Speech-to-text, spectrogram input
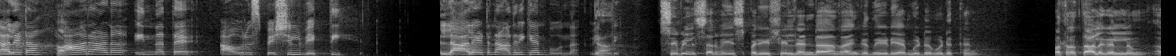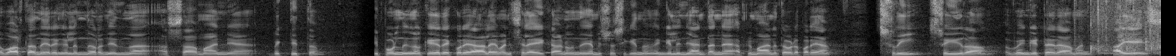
ലാലേട്ട ആരാണ് ഇന്നത്തെ ആ ഒരു സ്പെഷ്യൽ വ്യക്തി? ലാലേട്ടൻ ആദരിക്കാൻ പോകുന്ന വ്യക്തി. സിവിൽ സർവീസ് പരീക്ഷയിൽ രണ്ടാം റാങ്ക് നേടിയ മിടുമിടുക്കൻ പത്രത്താളുകളിലും വാർത്താ നേരങ്ങളിലും നിറഞ്ഞിരുന്ന അസാമാന്യ വ്യക്തിത്വം. ഇപ്പോൾ നിങ്ങൾക്ക് ഏറെക്കുറെ ആളെ മനസ്സിലായി കാണുമെന്ന് ഞാൻ വിശ്വസിക്കുന്നു. എങ്കിലും ഞാൻ തന്നെ അഭിമാനത്തോടെ പറയാം. ശ്രീ ശ്രീറാം വെങ്കിട്ടരാമൻ ഐ എസ്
